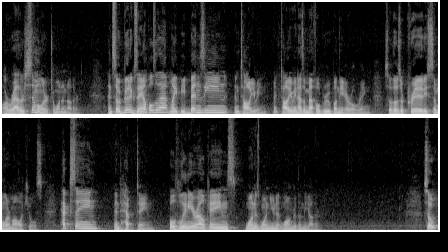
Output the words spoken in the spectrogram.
are rather similar to one another. And so good examples of that might be benzene and toluene. Right? Toluene has a methyl group on the aryl ring. So those are pretty similar molecules. Hexane and heptane, both linear alkanes, one is one unit longer than the other. So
